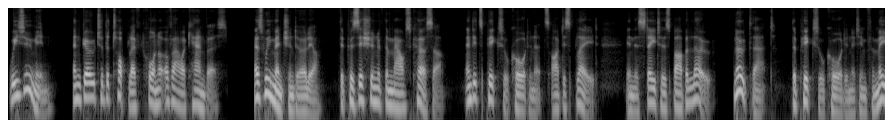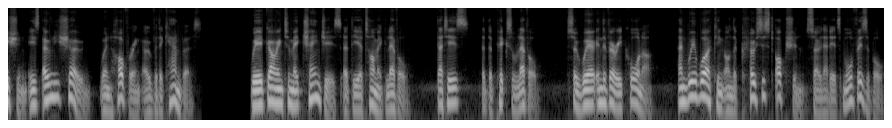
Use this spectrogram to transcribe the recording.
We zoom in and go to the top left corner of our canvas. As we mentioned earlier, the position of the mouse cursor and its pixel coordinates are displayed in the status bar below. Note that the pixel coordinate information is only shown when hovering over the canvas. We're going to make changes at the atomic level, that is, at the pixel level, so we're in the very corner, and we're working on the closest option so that it's more visible.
